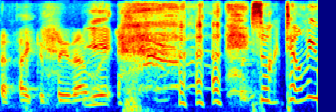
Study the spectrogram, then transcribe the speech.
I can say that yeah. much. so tell me,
